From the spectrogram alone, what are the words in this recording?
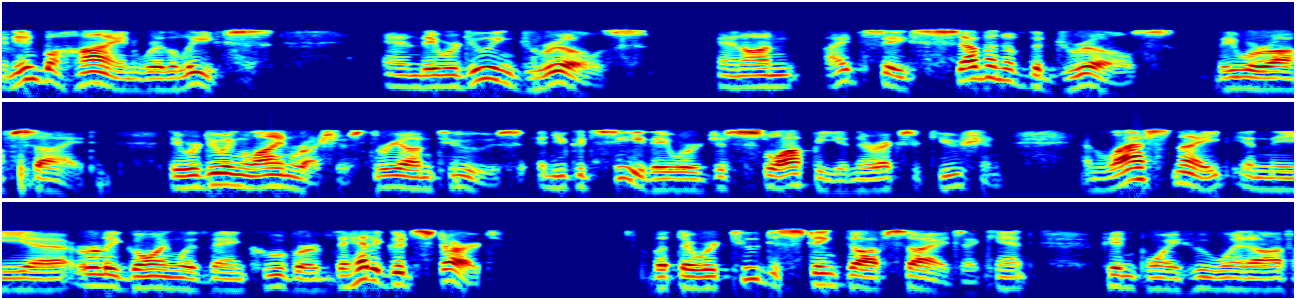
and in behind were the Leafs, and they were doing drills. And on I'd say seven of the drills, they were offside. They were doing line rushes, three on twos, and you could see they were just sloppy in their execution. And last night in the uh, early going with Vancouver, they had a good start, but there were two distinct offsides. I can't pinpoint who went off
